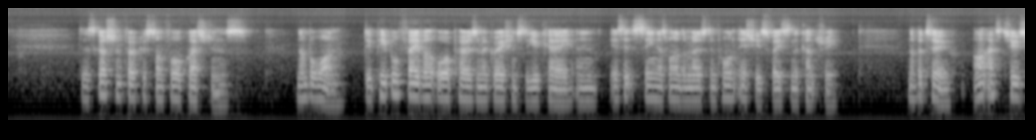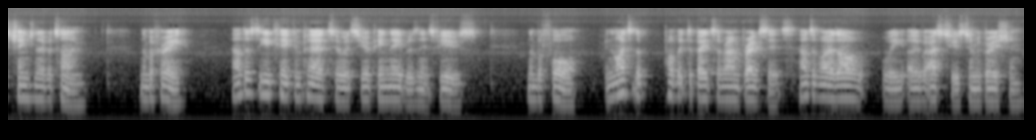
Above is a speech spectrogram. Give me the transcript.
The discussion focused on four questions. Number one, do people favour or oppose immigration to the UK and is it seen as one of the most important issues facing the country? Number two, are attitudes changing over time? Number three, how does the UK compare to its European neighbours in its views? Number four, in light of the public debate around Brexit, how divided are we over attitudes to immigration?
